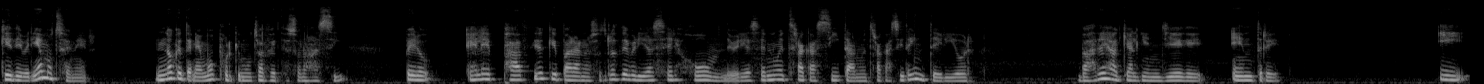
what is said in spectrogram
que deberíamos tener. No que tenemos porque muchas veces son así, pero el espacio que para nosotros debería ser home, debería ser nuestra casita, nuestra casita interior. ¿Vas a dejar que alguien llegue, entre y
